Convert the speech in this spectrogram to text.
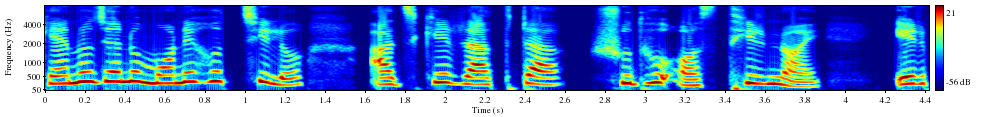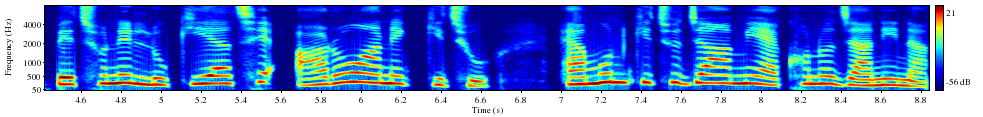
কেন যেন মনে হচ্ছিল আজকের রাতটা শুধু অস্থির নয়, এর পেছনে লুকিয়ে আছে আরও অনেক কিছু, এমন কিছু যা আমি এখনও জানি না।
